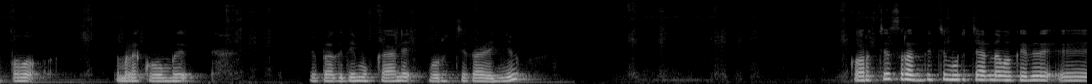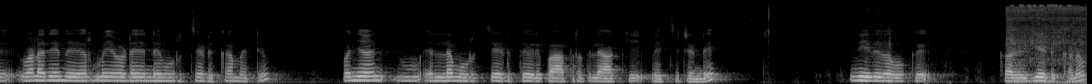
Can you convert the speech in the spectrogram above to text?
അപ്പോൾ നമ്മളെ കൂമ്പ് ഒരു പകുതി മുക്കാൽ മുറിച്ച് കഴിഞ്ഞു. കുറച്ച് ശ്രദ്ധിച്ച് മുറിച്ചാൽ നമുക്കിത് വളരെ നേർമയോടെ തന്നെ മുറിച്ചെടുക്കാൻ പറ്റും. അപ്പോൾ ഞാൻ എല്ലാം മുറിച്ചെടുത്ത് ഒരു പാത്രത്തിലാക്കി വെച്ചിട്ടുണ്ട്. ഇനി ഇത് നമുക്ക് കഴുകിയെടുക്കണം.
